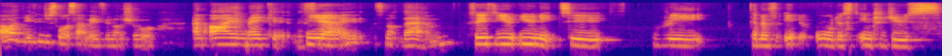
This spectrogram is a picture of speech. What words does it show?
oh, you can just WhatsApp me if you're not sure. And I make it this Yeah. way. It's not them. So it's, you you need to re kind of or just introduce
